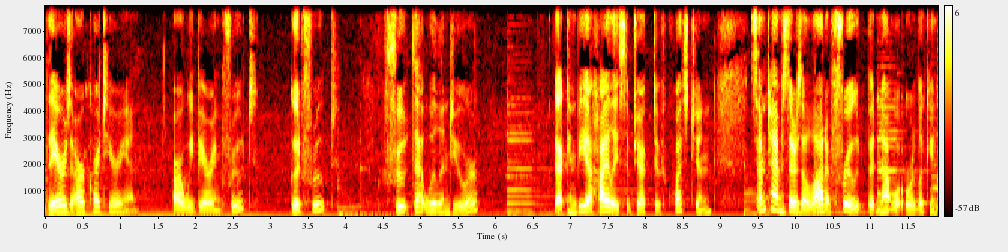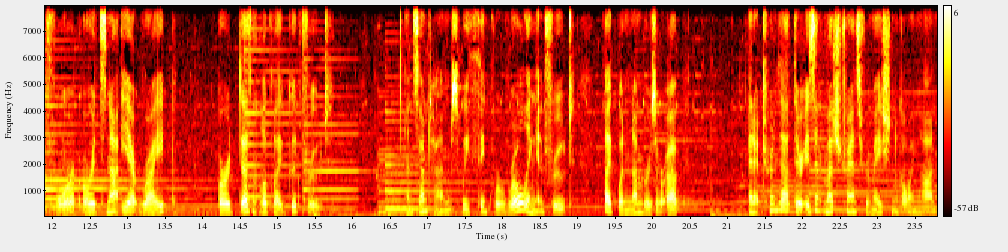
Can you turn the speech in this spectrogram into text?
there's our criterion. Are we bearing fruit? Good fruit? Fruit that will endure? That can be a highly subjective question. Sometimes there's a lot of fruit, but not what we're looking for, or it's not yet ripe, or it doesn't look like good fruit. And sometimes we think we're rolling in fruit, like when numbers are up, and it turns out there isn't much transformation going on.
